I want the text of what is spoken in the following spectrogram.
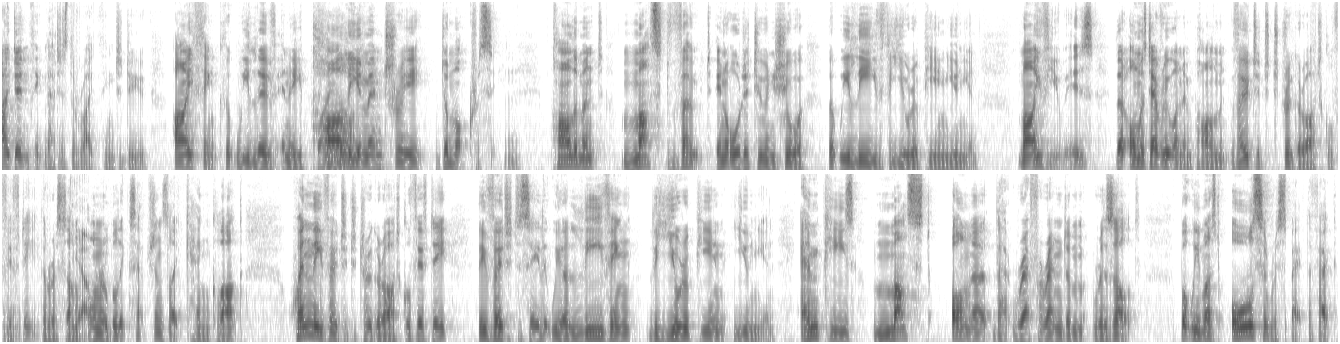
I don't think that is the right thing to do. I think that we live in a parliamentary democracy. Parliament must vote in order to ensure that we leave the European Union. My view is that almost everyone in Parliament voted to trigger Article 50. There are some Yeah. honourable exceptions like Ken Clarke. When they voted to trigger Article 50, they voted to say that we are leaving the European Union. MPs must honour that referendum result. But we must also respect the fact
